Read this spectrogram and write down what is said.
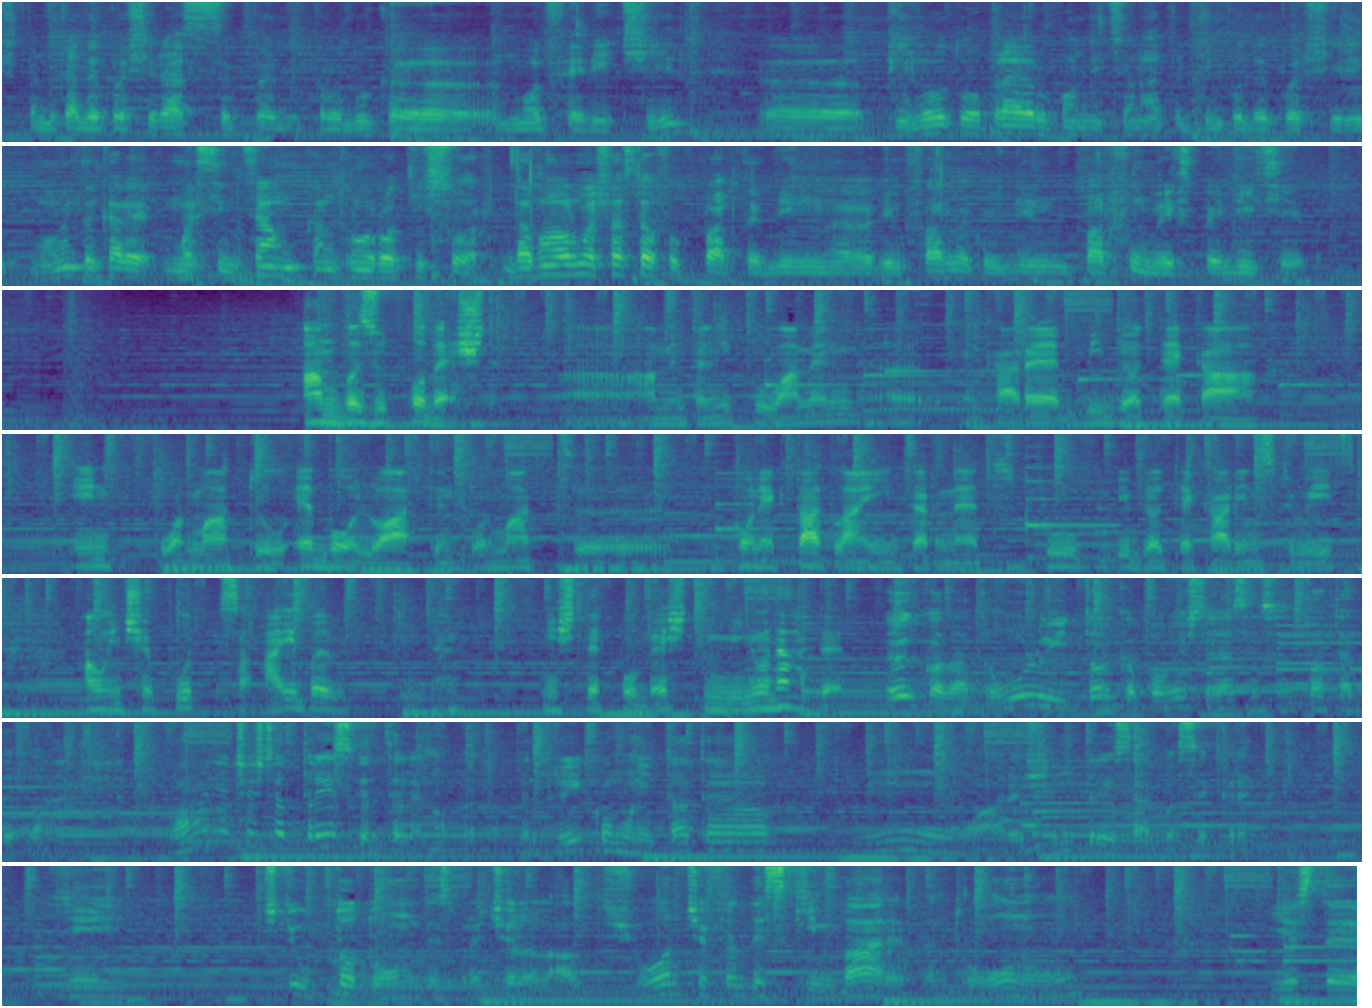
și pentru ca depășirea să se producă în mod fericit, uh, pilotul oprea aerul condiționat în timpul depășirii, în momentul în care mă simțeam ca într-un rotisor. Dar până la urmă și astea au făcut parte din, uh, din farmecul și din parfumul expediției. Am văzut povești. Uh, am întâlnit cu oameni uh, în care biblioteca în formatul evoluat, în format uh, conectat la internet cu bibliotecari instruiți, au început să aibă niște povești minunate. Încă o dată, uluitor că poveștile astea sunt toate adevărate. Oamenii aceștia trăiesc în telenovele. Pentru ei comunitatea nu are și nu trebuie să aibă secret. Ei știu totul unul despre celălalt și orice fel de schimbare pentru unul este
